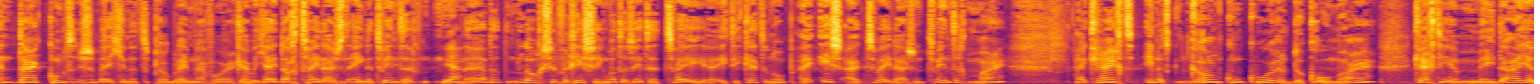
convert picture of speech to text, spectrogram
en daar komt dus een beetje het probleem naar voren. Kijk, want jij dacht 2021. Ja. Nou ja, dat is een logische vergissing, want er zitten twee eh, etiketten op. Hij is uit 2020, maar hij krijgt in het Grand Concours de Colmar krijgt hij een medaille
